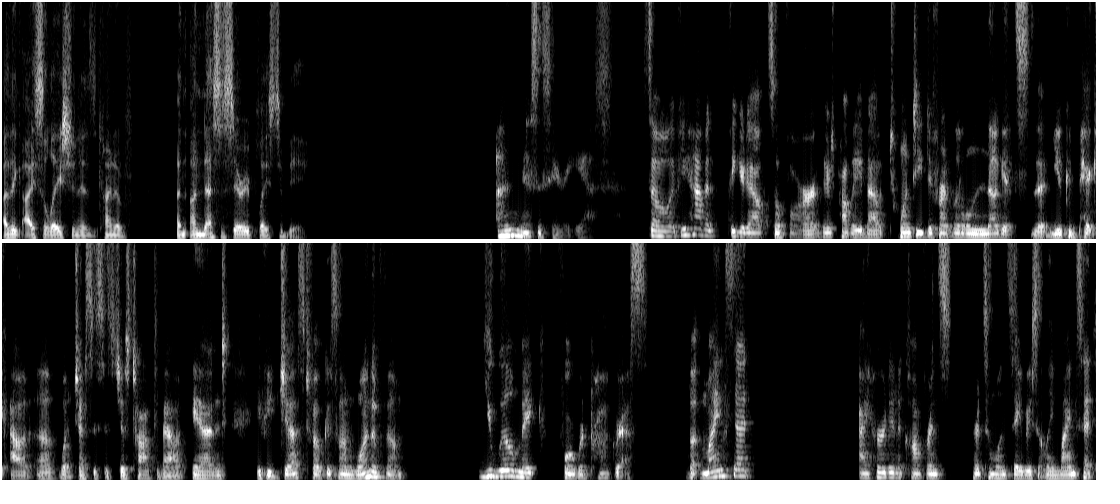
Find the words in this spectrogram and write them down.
I think isolation is kind of an unnecessary place to be. Unnecessary, yes. So if you haven't figured out so far, there's probably about 20 different little nuggets that you could pick out of what Justus has just talked about. And if you just focus on one of them, you will make forward progress. But mindset, I heard in a conference, heard someone say recently, mindset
